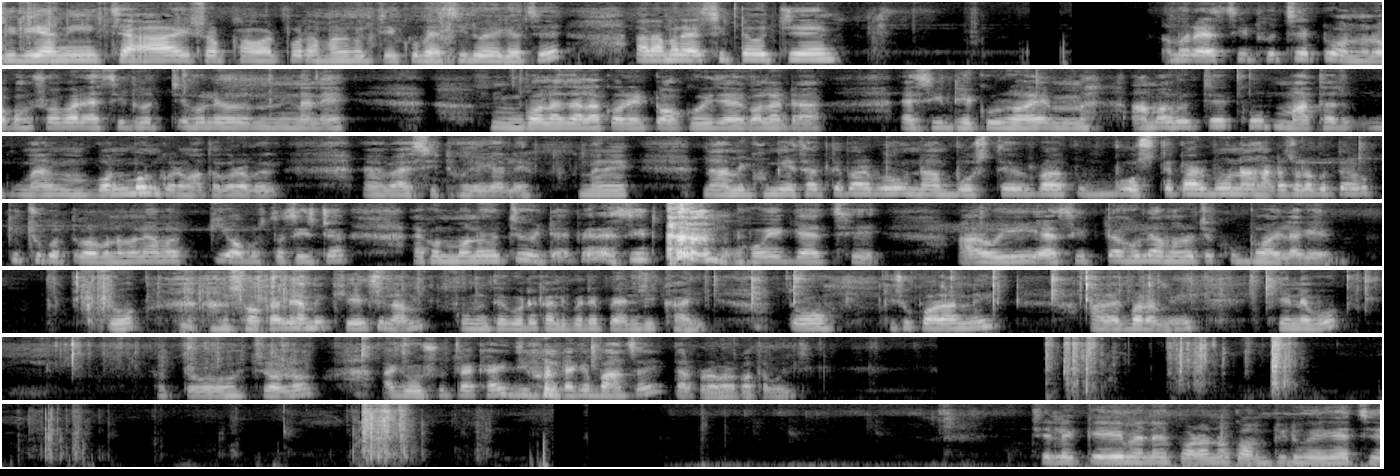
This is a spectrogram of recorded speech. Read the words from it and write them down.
বিরিয়ানি, চা, এসব খাওয়ার পর আমার হচ্ছে খুব অ্যাসিড হয়ে গেছে। আর আমার অ্যাসিডটা হচ্ছে আমার অ্যাসিড হচ্ছে একটু অন্যরকম। সবার অ্যাসিড হচ্ছে হলে মানে গলা জ্বালা করে, টক হয়ে যায় গলাটা, অ্যাসিড ঢেকুর হয়। আমার হচ্ছে খুব মাথা মানে বনবন করে মাথা ঘোরাবে অ্যাসিড হয়ে গেলে। মানে না আমি ঘুমিয়ে থাকতে পারব, না বসতে বসতে পারব, না হাঁটাচলা করতে পারব, কিছু করতে পারব না। মানে আমার কি অবস্থা সিস্টার? এখন মনে হচ্ছে ওই টাইপের অ্যাসিড হয়ে গেছে। আর ওই অ্যাসিডটা হলে আমার হচ্ছে খুব ভয় লাগে। তো সকালে আমি খেয়েছিলাম থেকে উঠে খালি পেটে প্যান্ডি খাই। তো কিছু করার নেই আর একবার আমি খেয়ে নেব। তো চলো, আগে ওষুধটা খাই, জীবনটাকে বাঁচাই, তারপর আবার কথা বলছি। ছেলেকে মানে পড়ানো কমপ্লিট হয়ে গেছে,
